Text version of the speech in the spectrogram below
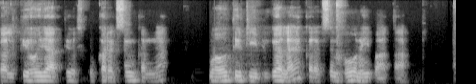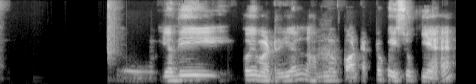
गलती हो जाती है, उसको करेक्शन करना बहुत ही टिपिकल है। करेक्शन हो नहीं पाता। तो यदि कोई मटेरियल हम लोग कॉन्ट्रेक्टर को इशू किए हैं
